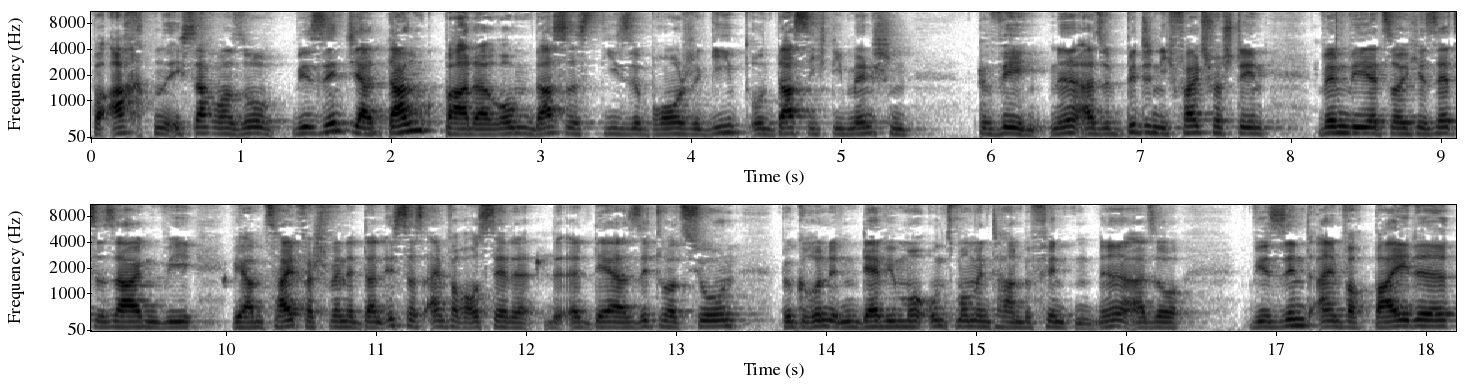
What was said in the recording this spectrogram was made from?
beachten. Ich sag mal so, wir sind ja dankbar darum, dass es diese Branche gibt und dass sich die Menschen bewegen. Ne? Also bitte nicht falsch verstehen wenn wir jetzt solche Sätze sagen wie, wir haben Zeit verschwendet, dann ist das einfach aus der, der Situation begründet, in der wir uns momentan befinden. Ne? Also wir sind einfach beide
